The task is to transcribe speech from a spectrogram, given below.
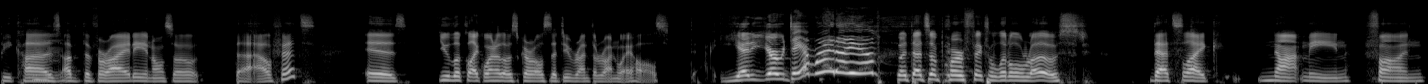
because Mhm. of the variety and also the outfits is you look like one of those girls that do rent the runway hauls. Yeah, you're damn right I am. But that's a perfect little roast that's like not mean, fun.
